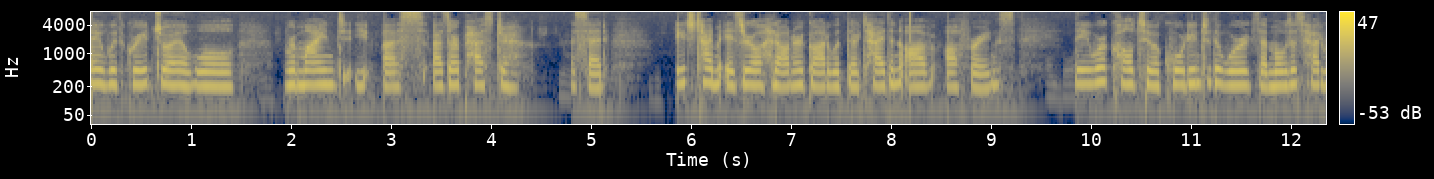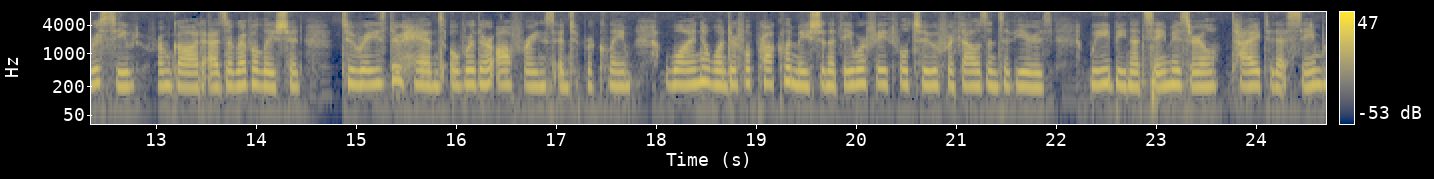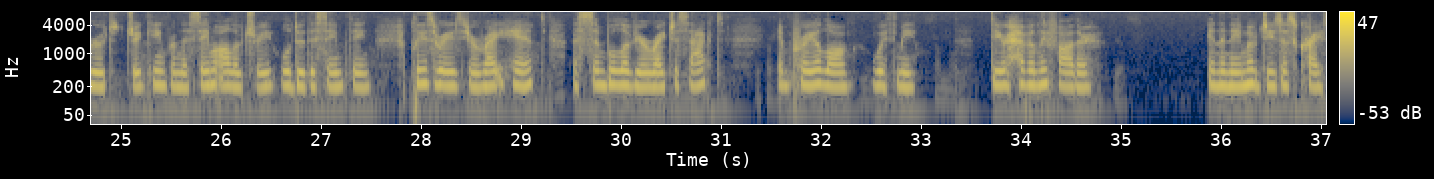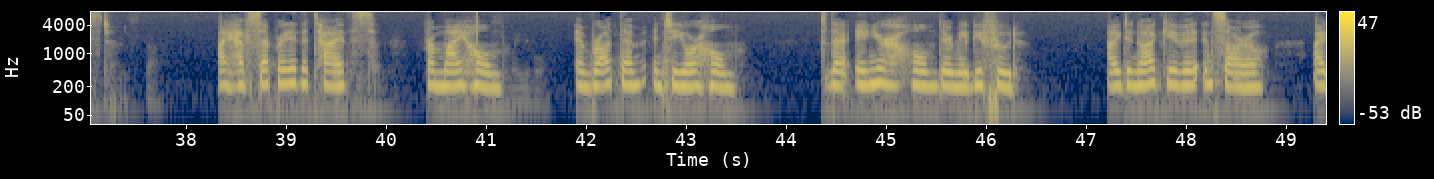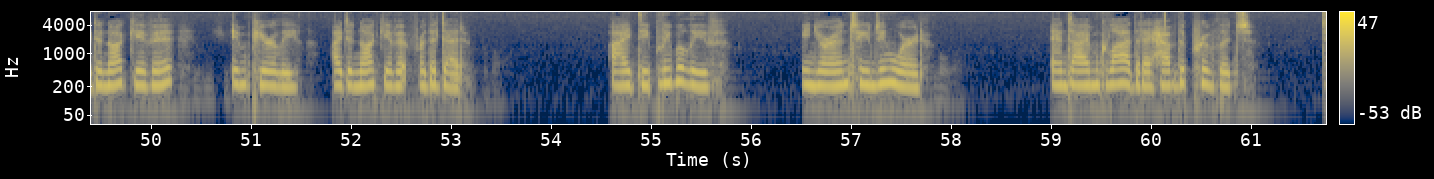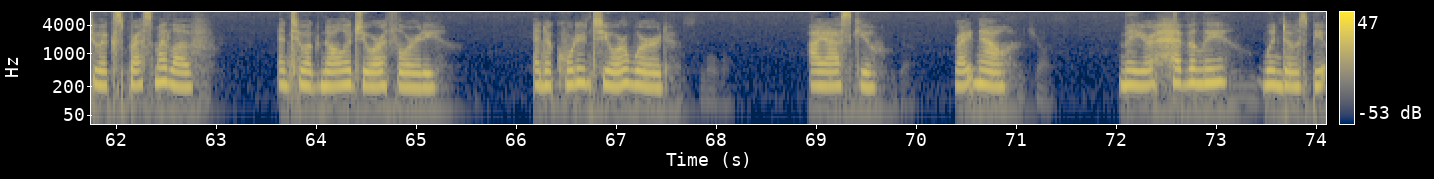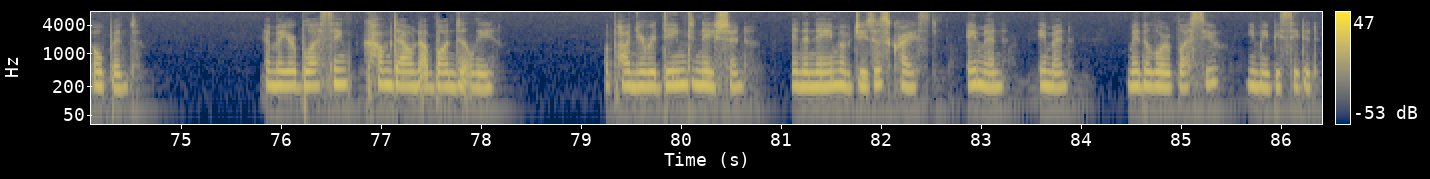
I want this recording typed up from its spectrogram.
With great joy, will remind us, as our pastor has said, each time Israel had honored God with their tithes and offerings, they were called to, according to the words that Moses had received from God as a revelation, to raise their hands over their offerings and to proclaim one wonderful proclamation that they were faithful to for thousands of years. We, being that same Israel, tied to that same root, drinking from the same olive tree, will do the same thing. Please raise your right hand, a symbol of your righteous act, and pray along with me. Dear Heavenly Father, in the name of Jesus Christ, I have separated the tithes from my home and brought them into your home, so that in your home there may be food. I did not give it in sorrow. I did not give it impurely. I did not give it for the dead. I deeply believe in your unchanging word, and I am glad that I have the privilege to express my love and to acknowledge your authority. And according to your word, I ask you, right now, may your heavenly windows be opened, and may your blessing come down abundantly upon your redeemed nation. In the name of Jesus Christ, amen. Amen. May the Lord bless you. You may be seated.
